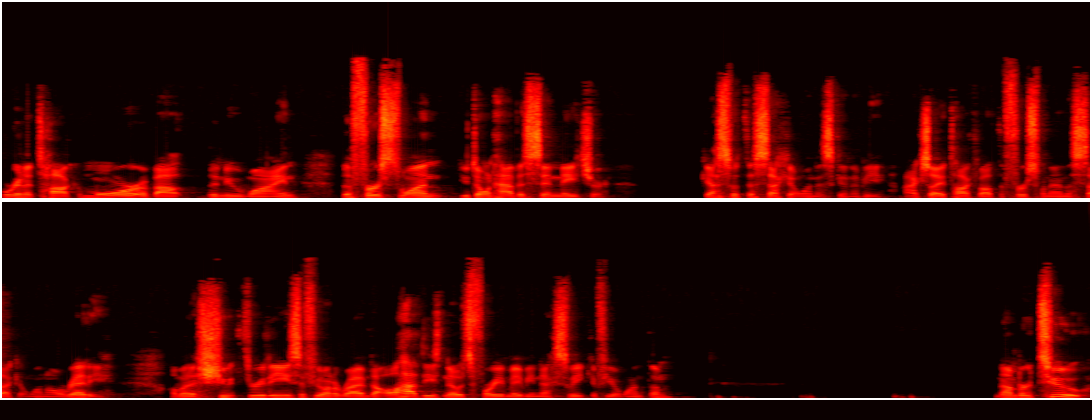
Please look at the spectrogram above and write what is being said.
we're going to talk more about the new wine. The first one, you don't have a sin nature. Guess what the second one is going to be? Actually, I talked about the first one and the second one already. I'm going to shoot through these if you want to write them down. I'll have these notes for you maybe next week if you want them. Number two,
